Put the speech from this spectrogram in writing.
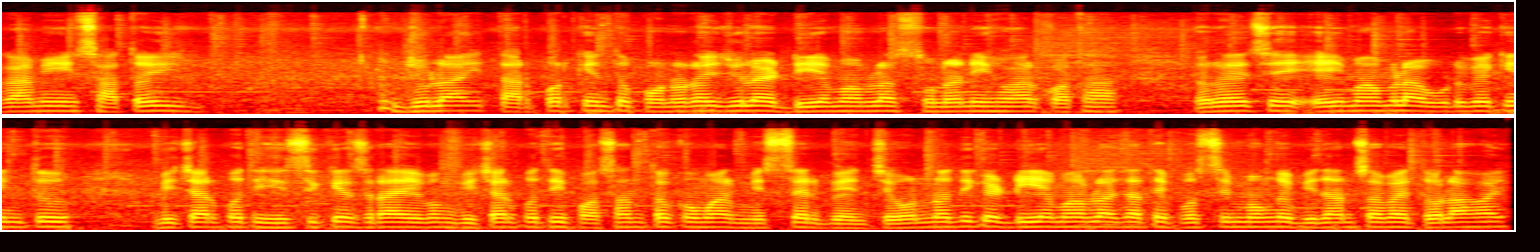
আগামী সাতই জুলাই, তারপর কিন্তু পনেরোই জুলাই ডিএ মামলার শুনানি হওয়ার কথা রয়েছে। এই মামলা উঠবে কিন্তু বিচারপতি হৃষিকেশ রায় এবং বিচারপতি প্রশান্ত কুমার মিশ্রের বেঞ্চে। অন্যদিকে ডিএ মামলা যাতে পশ্চিমবঙ্গে বিধানসভায় তোলা হয়,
